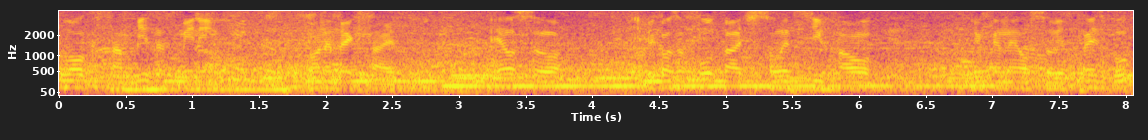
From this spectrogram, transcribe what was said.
clock, some business meeting on the backside. Also, because of full touch, so let's see how you can also with Facebook.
